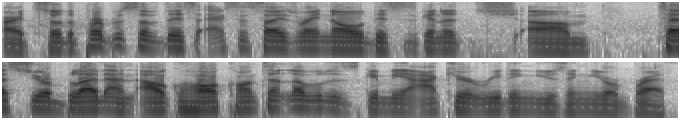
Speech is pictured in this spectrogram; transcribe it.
All right. So the purpose of this exercise right now, this is gonna ch- um, test your blood and alcohol content level. Is give me an accurate reading using your breath.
